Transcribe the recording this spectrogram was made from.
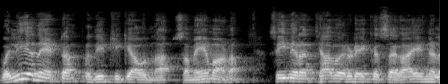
വലിയ നേട്ടം പ്രതീക്ഷിക്കാവുന്ന സമയമാണ്. സീനിയർ അധ്യാപകരുടെയൊക്കെ സഹായങ്ങൾ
